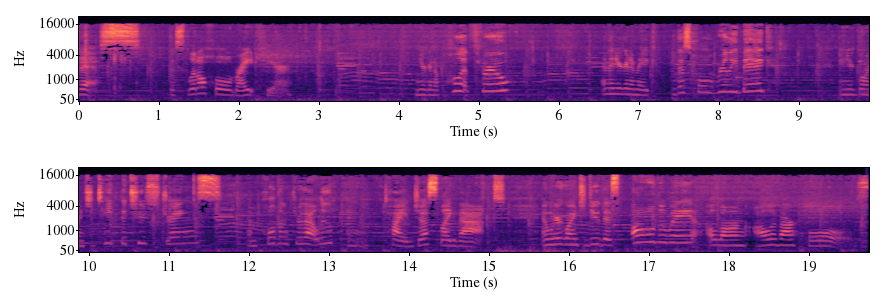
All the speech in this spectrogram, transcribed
this, this little hole right here. And you're gonna pull it through and then you're gonna make this hole really big and you're going to take the two strings and pull them through that loop and tie it just like that. And we're going to do this all the way along all of our holes.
